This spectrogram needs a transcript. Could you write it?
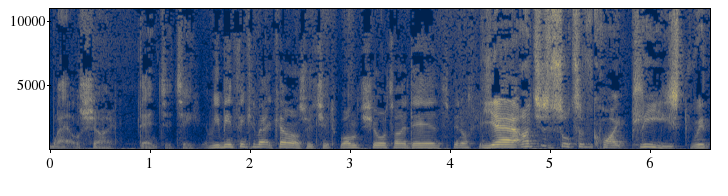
Welsh identity. Have you been thinking about cars, Richard? One short idea that's been off. Yeah, I'm just sort of quite pleased with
